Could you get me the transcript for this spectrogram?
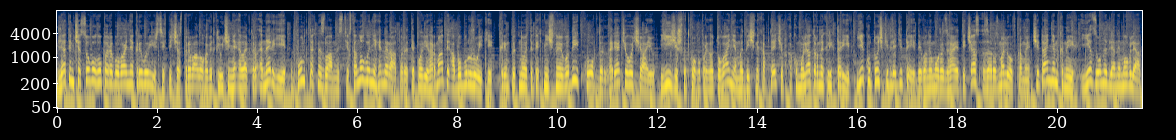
Для тимчасового перебування криворіжців під час тривалого відключення електроенергії у пунктах незламності встановлені генератори, теплові гармати або буржуйки, крім питної та технічної води, ковдр, гарячого чаю, їжі швидкого приготування, медичних аптечок, акумуляторних ліхтарів. Є куточки для дітей, де вони можуть згаяти час за розмальовками, читанням книг. Є зони для немовлят,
